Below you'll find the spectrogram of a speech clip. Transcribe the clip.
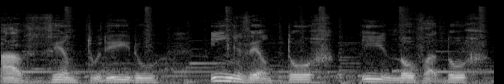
aventureiro, inventor e inovador.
